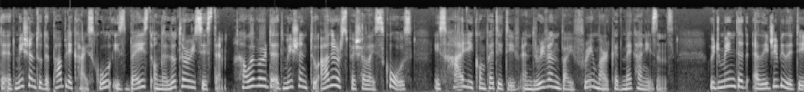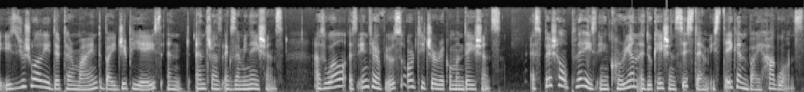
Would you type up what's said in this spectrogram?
The admission to the public high school is based on a lottery system. However, the admission to other specialized schools is highly competitive and driven by free market mechanisms, which mean that eligibility is usually determined by GPAs and entrance examinations as well as interviews or teacher recommendations. A special place in Korean education system is taken by hagwons.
